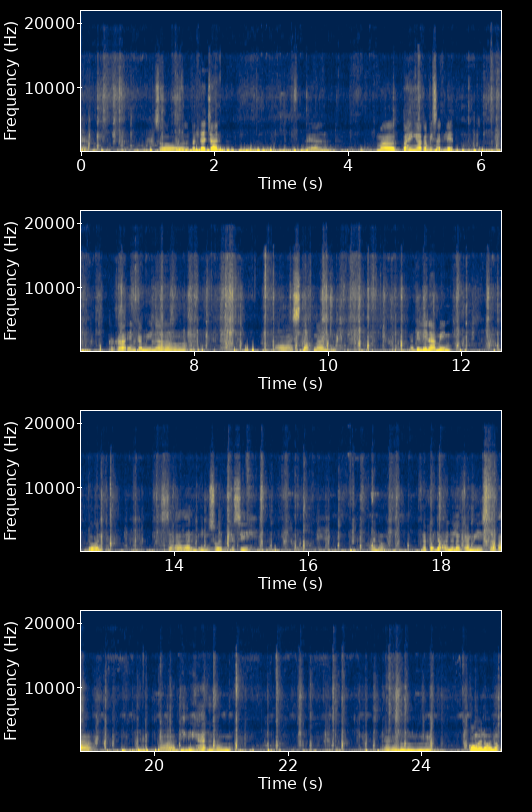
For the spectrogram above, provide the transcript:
Ayan. So, banda dyan, ayan, magpahinga kami saglit. Kakain kami ng ah, snack namin. Nabili namin doon sa lungsod kasi ano, napadaan na lang kami sa ah, bilihan ng ng kung ano-ano.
